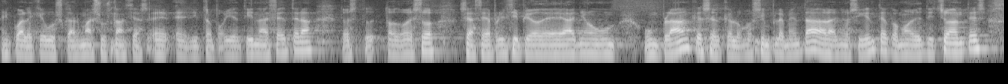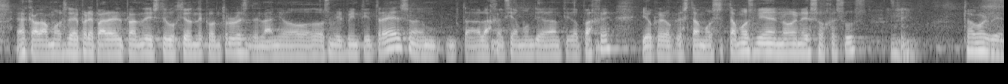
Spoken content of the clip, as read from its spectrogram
en cuál hay que buscar más sustancias, eh, eritropoyetina, etcétera. Entonces, todo eso se hace a principio de año un, un, plan, que es el que luego se implementa al año siguiente. Como he dicho antes, acabamos de preparar el plan de distribución de controles del año 2023, la Agencia Mundial Antidopaje. Yo creo que estamos, estamos bien ¿no? en eso, Jesús. Sí. Estamos bien.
